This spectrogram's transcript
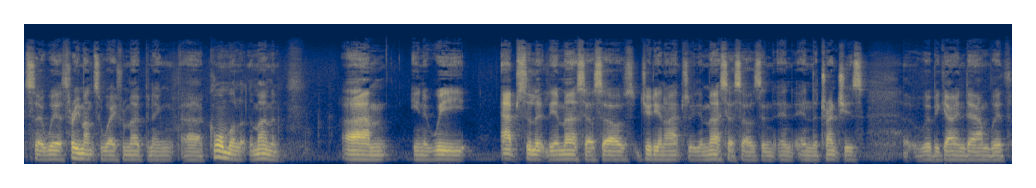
So we're three months away from opening uh, Cornwall at the moment. Um, you know, we absolutely immerse ourselves, Judy and I absolutely immerse ourselves in, in, in the trenches. Uh, we'll be going down with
